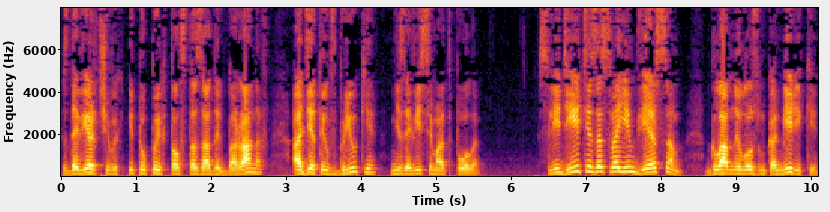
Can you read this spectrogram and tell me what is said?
с доверчивых и тупых толстозадых баранов, одетых в брюки, независимо от пола. «Следите за своим весом!» — главный лозунг Америки,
